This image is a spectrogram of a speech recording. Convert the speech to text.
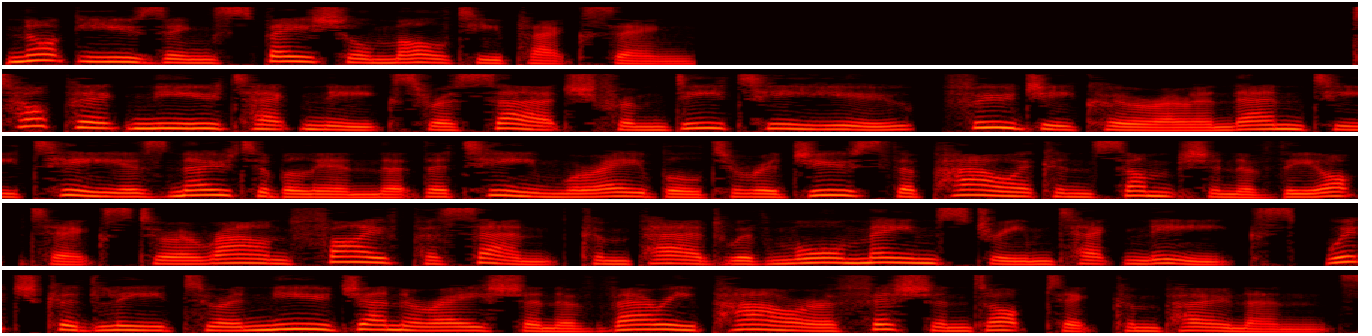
not using spatial multiplexing. Topic new techniques Research from DTU, Fujikura and NTT is notable in that the team were able to reduce the power consumption of the optics to around 5% compared with more mainstream techniques, which could lead to a new generation of very power-efficient optic components.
